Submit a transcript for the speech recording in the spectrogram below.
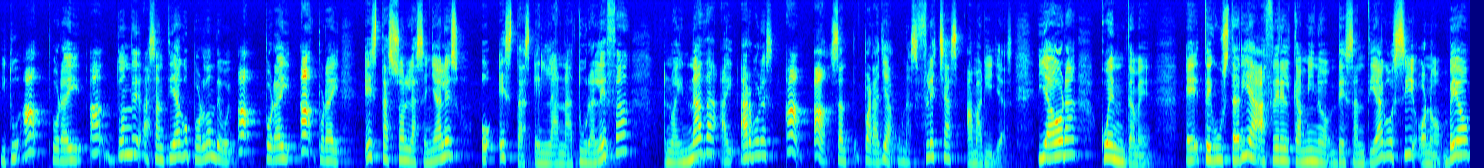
y tú, ah, por ahí, ah, ¿dónde? A Santiago, ¿por dónde voy? Ah, por ahí, ah, por ahí. Estas son las señales o estas en la naturaleza no hay nada, hay árboles. Ah, ah, para allá, unas flechas amarillas. Y ahora cuéntame, eh, ¿te gustaría hacer el camino de Santiago, sí o no? Veo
